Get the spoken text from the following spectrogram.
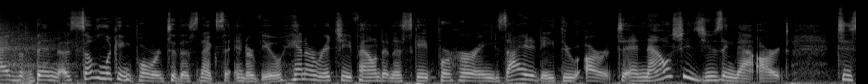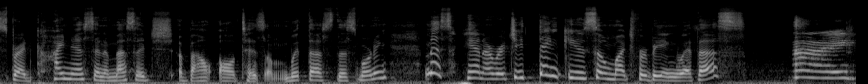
I've been uh, so looking forward to this next interview. Hannah Richey found an escape for her anxiety through art, and now she's using that art to spread kindness and a message about autism. With us this morning, Miss Hannah Richey, thank you so much for being with us. Hi.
